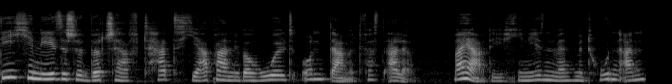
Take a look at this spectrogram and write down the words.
Die chinesische Wirtschaft hat Japan überholt und damit fast alle. Naja, die Chinesen wenden Methoden an,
